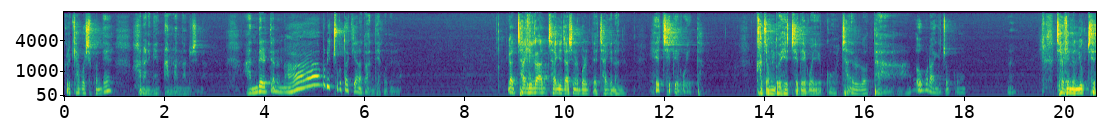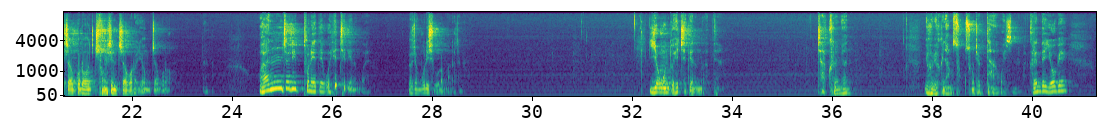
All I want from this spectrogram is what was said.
그렇게 하고 싶은데 하나님이 안 만나 주시는 거예요 안 될 때는 아무리 죽었다 깨어나도 안 되거든요 그러니까 자기가 자기 자신을 볼 때 자기는 해체되고 있다 가정도 해체되고 있고 자녀들도 다 억울하게 죽고 예. 자기는 육체적으로 정신적으로 영적으로 예. 완전히 분해되고 해체되는 거예요. 요즘 우리식으로 말하잖아요 영혼도 해체되는 것 같아요. 자 그러면 욥이 그냥 속수무죄를 당하고 있습니다. 그런데 욥의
